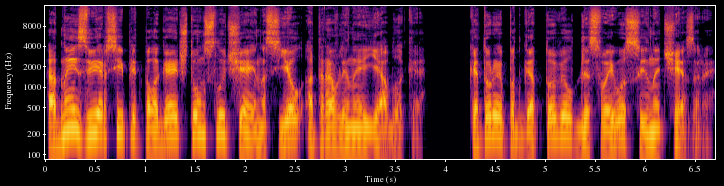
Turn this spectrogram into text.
Одна из версий предполагает, что он случайно съел отравленное яблоко, которое подготовил для своего сына Чезаре.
